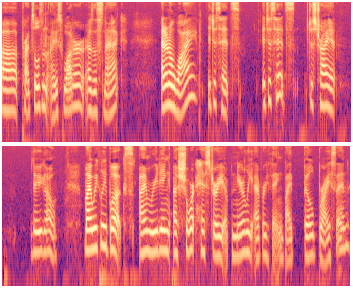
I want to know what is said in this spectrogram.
uh, pretzels and ice water as a snack. I don't know why, it just hits it just hits. Just try it. There you go. My weekly books. I'm reading A Short History of Nearly Everything by Bill Bryson.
